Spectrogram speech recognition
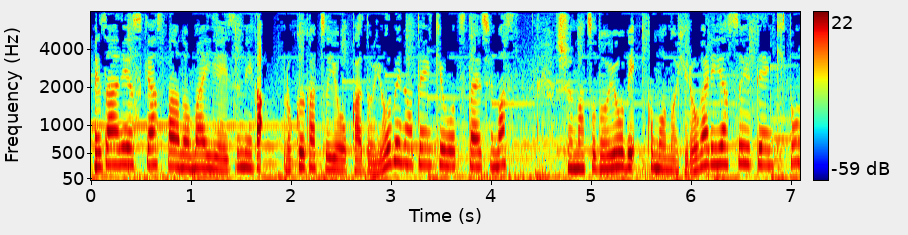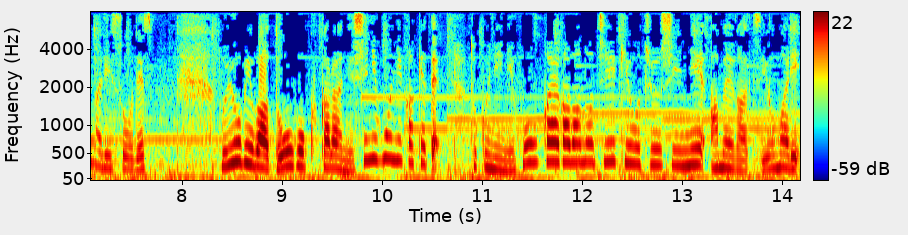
ウェザーニュースキャスターの前江泉が6月8日土曜日の天気をお伝えします。週末土曜日雲の広がりやすい天気となりそうです。土曜日は東北から西日本にかけて特に日本海側の地域を中心に雨が強まり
